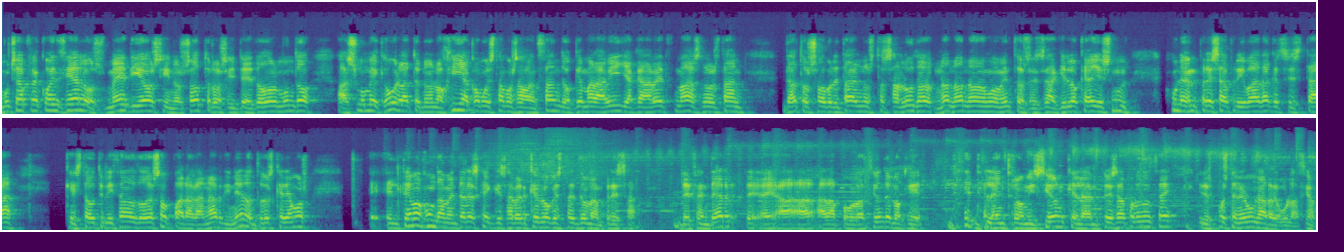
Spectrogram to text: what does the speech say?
mucha frecuencia los medios y nosotros y todo el mundo asume que la tecnología, cómo estamos avanzando, qué maravilla, cada vez más nos dan datos sobre tal nuestra salud. No, no, no, momentos. Es, aquí lo que hay es una empresa privada que se está que está utilizando todo eso para ganar dinero. Entonces queremos, el tema fundamental es que hay que saber qué es lo que está haciendo la empresa, defender eh, a, a la población de lo que de la intromisión que la empresa produce y después tener una regulación.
